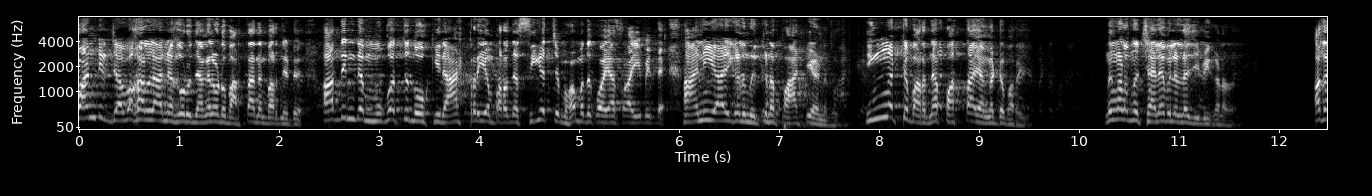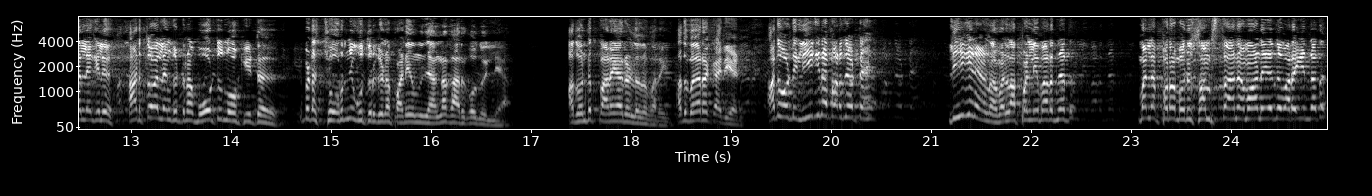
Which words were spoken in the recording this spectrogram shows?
പണ്ഡിറ്റ് ജവഹർലാൽ നെഹ്റു ഞങ്ങളോട് വർത്താനം പറഞ്ഞിട്ട് അതിന്റെ മുഖത്ത് നോക്കി രാഷ്ട്രീയം പറഞ്ഞ സി എച്ച് മുഹമ്മദ് കോയ സാഹിബിന്റെ അനുയായികൾ നിൽക്കുന്ന പാർട്ടിയാണിത്. ഇങ്ങോട്ട് പറഞ്ഞാൽ പത്തായി അങ്ങോട്ട് പറയും. നിങ്ങളൊന്ന് ചെലവിലല്ല ജീവിക്കണത്? അതല്ലെങ്കിൽ അടുത്ത കൊല്ലം കിട്ടുന്ന വോട്ട് നോക്കിയിട്ട് ഇവിടെ ചൊറിഞ്ഞു കുത്തിരിക്കുന്ന പണിയൊന്നും ഞങ്ങൾക്ക് ആർക്കൊന്നുമില്ല. അതുകൊണ്ട് പറയാനുള്ളത് പറയും. അത് വേറെ കാര്യമാണ്. അതുകൊണ്ട് ലീഗിനെ പറഞ്ഞോട്ടെ. ലീഗിനാണോ വെള്ളപ്പള്ളി പറഞ്ഞത്? മലപ്പുറം ഒരു സംസ്ഥാനമാണ് എന്ന് പറയുന്നത്.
